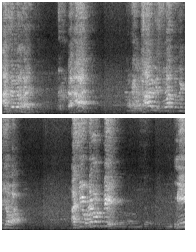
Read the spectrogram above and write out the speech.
असं पण व्हायचं. तर हा विश्वास तुम्ही ठेवा. अशी एवढी मोठी. मी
